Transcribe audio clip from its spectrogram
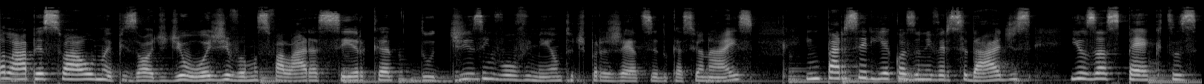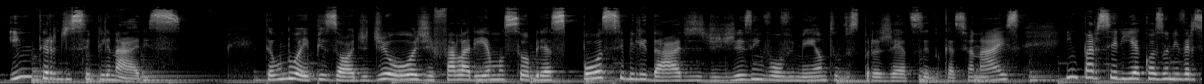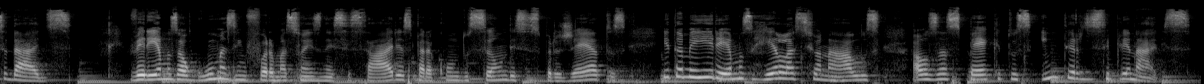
Olá, pessoal! No episódio de hoje vamos falar acerca do desenvolvimento de projetos educacionais em parceria com as universidades e os aspectos interdisciplinares. Então, no episódio de hoje, falaremos sobre as possibilidades de desenvolvimento dos projetos educacionais em parceria com as universidades. Veremos algumas informações necessárias para a condução desses projetos e também iremos relacioná-los aos aspectos interdisciplinares.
